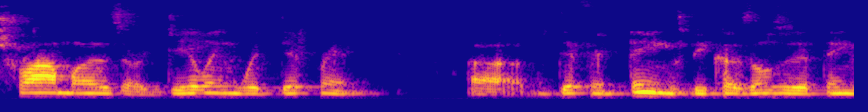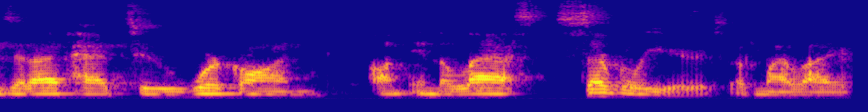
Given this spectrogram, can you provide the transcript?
traumas or dealing with different uh, different things because those are the things that I've had to work on on in the last several years of my life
